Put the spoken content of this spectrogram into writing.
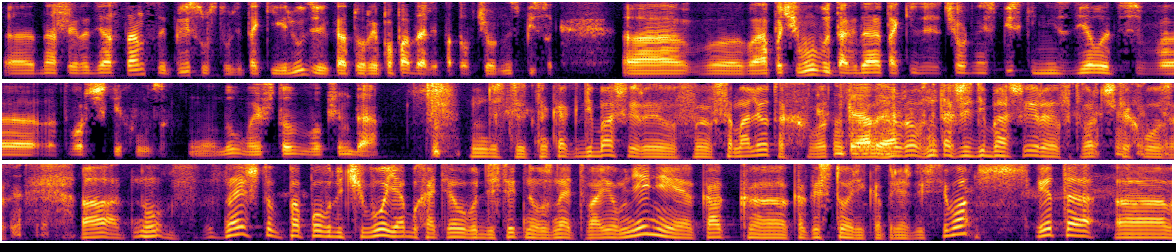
нашей радиостанции присутствовали такие люди, которые попадали потом в черный список. А, а почему бы тогда такие черные списки не сделать в творческих вузах? Ну, думаю, что, в общем, да. Ну, действительно, как дебаширы в, в самолетах, вот да, да. ровно так же дебаширы в творческих вузах. А, ну, знаешь, что по поводу чего я бы хотел вот действительно узнать твое мнение, как, э, как историка прежде всего. Это, э,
